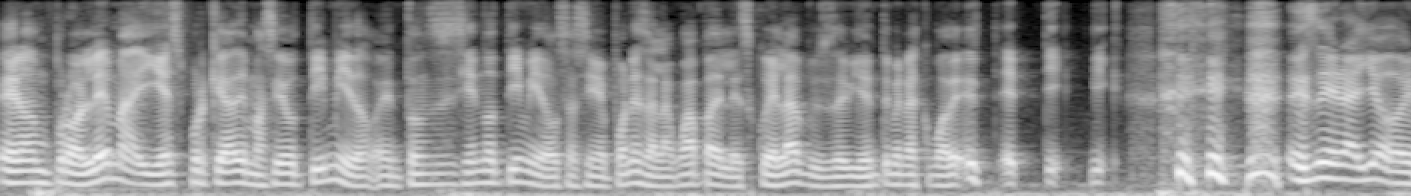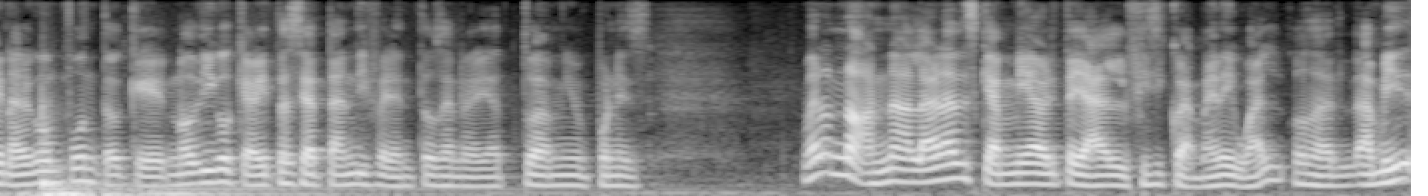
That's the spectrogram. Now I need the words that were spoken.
era un problema y es porque era demasiado tímido. Entonces, siendo tímido, o sea, si me pones a la guapa de la escuela, pues evidentemente era como de... Eh, eh, Ese era yo en algún punto, que no digo que ahorita sea tan diferente, o sea, en realidad tú a mí me pones... Bueno, no, no, la verdad es que a mí ahorita ya el físico me da igual. O sea, a mí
